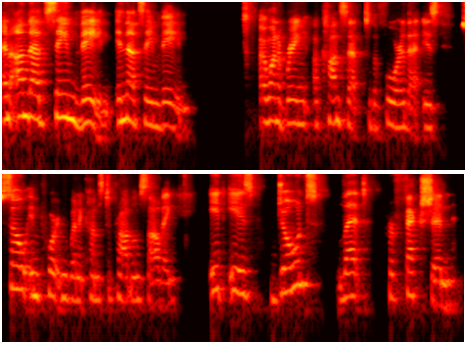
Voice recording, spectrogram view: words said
And on that same vein, in that same vein, I want to bring a concept to the fore that is so important when it comes to problem solving. It is don't let perfection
